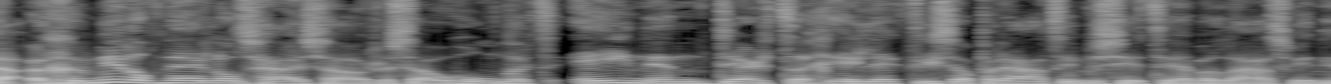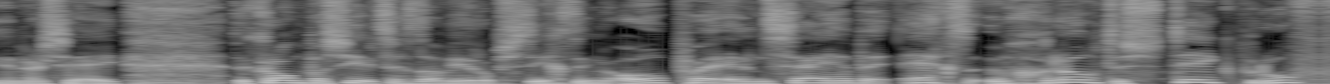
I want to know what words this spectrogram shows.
Nou, een gemiddeld Nederlands huishouden zou 131 elektrische apparaten in bezit hebben, laatst in NRC. De krant baseert zich dan weer op Stichting Open. En zij hebben echt een grote steekproef.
